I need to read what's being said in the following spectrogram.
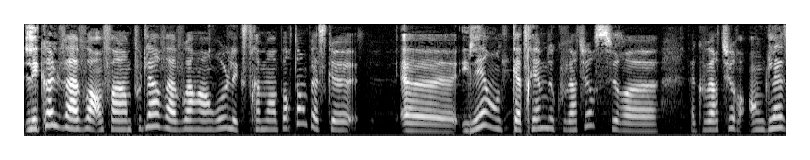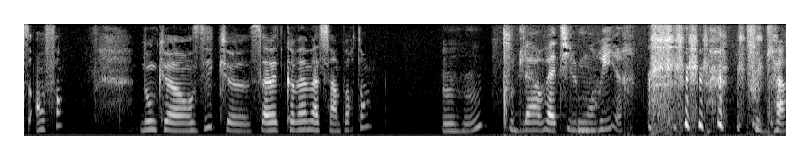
l'école va avoir, enfin, Poudlard va avoir un rôle extrêmement important parce que euh, il est en quatrième de couverture sur euh, la couverture anglaise enfant. Donc, euh, on se dit que ça va être quand même assez important. Mhm. Poudlard va-t-il mourir Poudlard.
